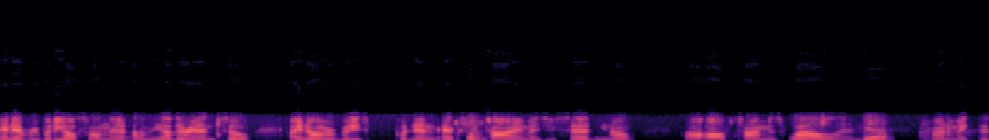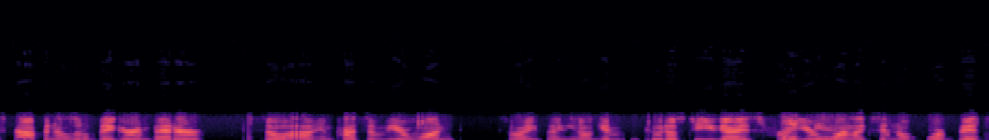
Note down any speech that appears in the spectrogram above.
and everybody else on the on the other end so i know everybody's putting in extra time as you said you know uh, off time as well and yeah. Trying to make this happen a little bigger and better so uh impressive year one so I, I you know give kudos to you guys for Thank year you. one like i said no forfeits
